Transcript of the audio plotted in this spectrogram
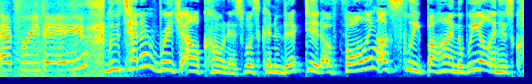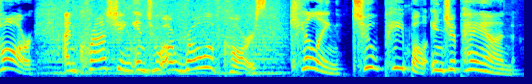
every day. Lieutenant Ridge Alkonis was convicted of falling asleep behind the wheel in his car and crashing into a row of cars, killing two people in Japan.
